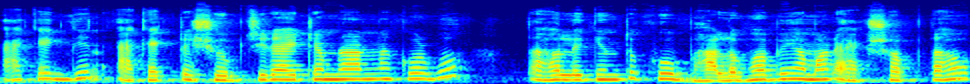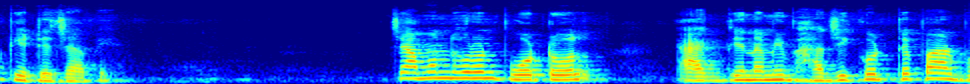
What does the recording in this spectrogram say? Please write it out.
এক এক দিন এক একটা সবজির আইটেম রান্না করব, তাহলে কিন্তু খুব ভালোভাবে আমার এক সপ্তাহ কেটে যাবে। যেমন ধরুন পটল, একদিন আমি ভাজি করতে পারব,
